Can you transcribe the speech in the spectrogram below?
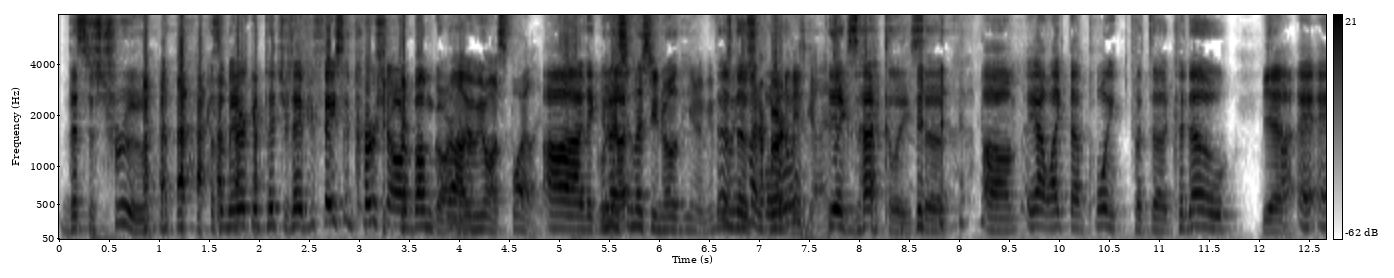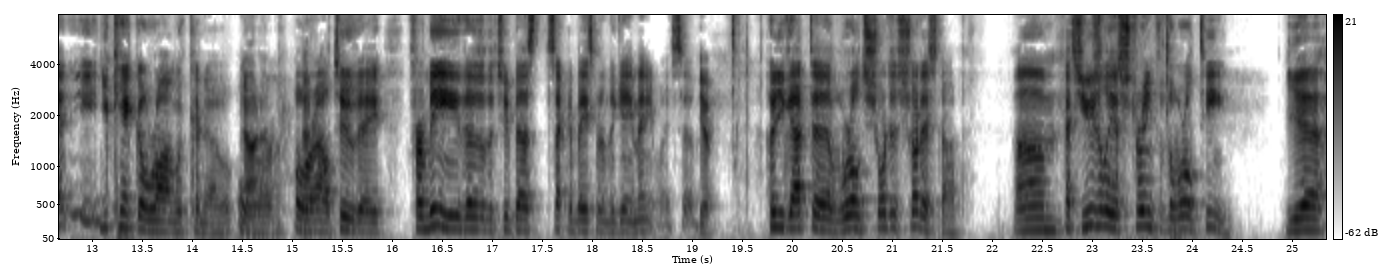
this is true. As American pitchers, hey, if you're facing Kershaw or Bumgarner, Well, I mean, we don't want to spoil it. uh, I think unless, unless you know, you know, you There's might no have spoiler. heard of these guys. Yeah, exactly. So, um, yeah, I like that point. But uh, Cano, Yeah. uh, and, and you can't go wrong with Cano or No, no, or Altuve. For me, those are the two best second basemen in the game anyway. So, Yep. who you got? The world's shortest shortstop. Um. That's usually a strength of the world team. Yeah.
